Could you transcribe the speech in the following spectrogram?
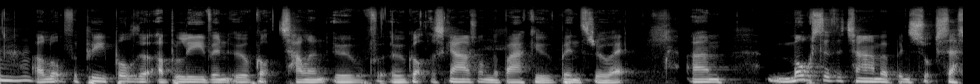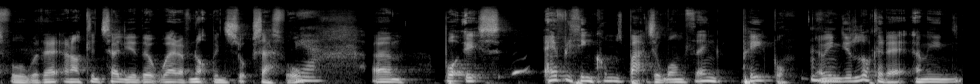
Mm-hmm. I look for people that I believe in who have got talent, who've, who've got the scars on the back, who've been through it. Um, most of the time, I've been successful with it, and I can tell you that where I've not been successful, yeah. Um, but it's everything comes back to one thing: people. Mm-hmm. I mean, you look at it. I mean,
